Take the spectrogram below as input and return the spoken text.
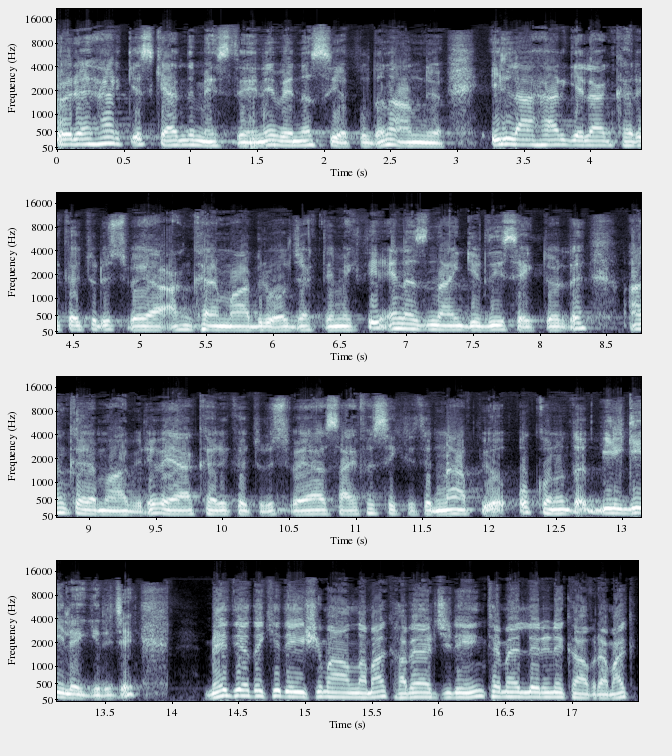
Böyle herkes kendi mesleğini ve nasıl yapıldığını anlıyor. İlla her gelen karikatürist veya Ankara muhabiri olacak demek değil. En azından girdiği sektörde Ankara muhabiri veya karikatürist veya sayfa sekreteri ne yapıyor o konuda bilgiyle girecek. Medyadaki değişimi anlamak, haberciliğin temellerini kavramak,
